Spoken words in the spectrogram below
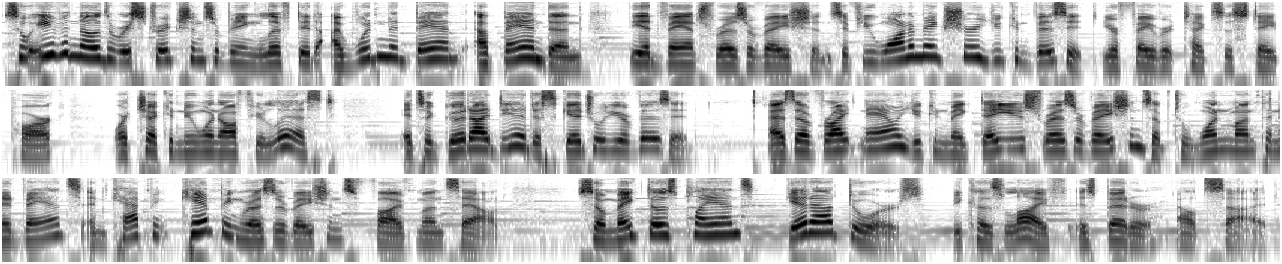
So even though the restrictions are being lifted, I wouldn't aban- abandon the advanced reservations. If you want to make sure you can visit your favorite Texas state park or check a new one off your list, it's a good idea to schedule your visit. As of right now, you can make day use reservations up to one month in advance and camping, camping reservations five months out. So make those plans, get outdoors, because life is better outside.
